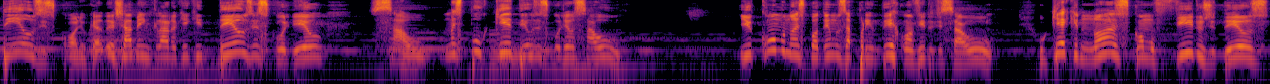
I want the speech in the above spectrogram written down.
Deus escolhe. Eu quero deixar bem claro aqui que Deus escolheu Saul. Mas por que Deus escolheu Saul? E como nós podemos aprender com a vida de Saul? O que é que nós, como filhos de Deus,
